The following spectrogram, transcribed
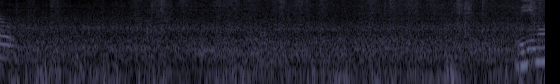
ನಾವು ಕ್ರೀಮು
